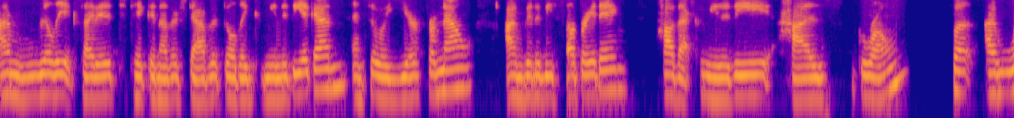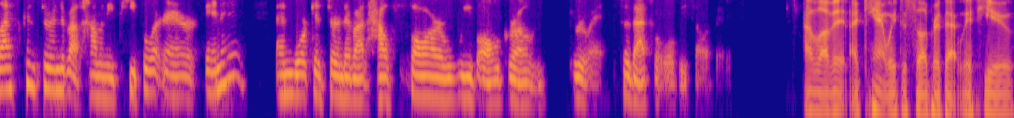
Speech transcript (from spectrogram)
I'm really excited to take another stab at building community again. And so a year from now, I'm going to be celebrating how that community has grown. But I'm less concerned about how many people are in it and more concerned about how far we've all grown through it. So that's what we'll be celebrating. I love it. I can't wait to celebrate that with you.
